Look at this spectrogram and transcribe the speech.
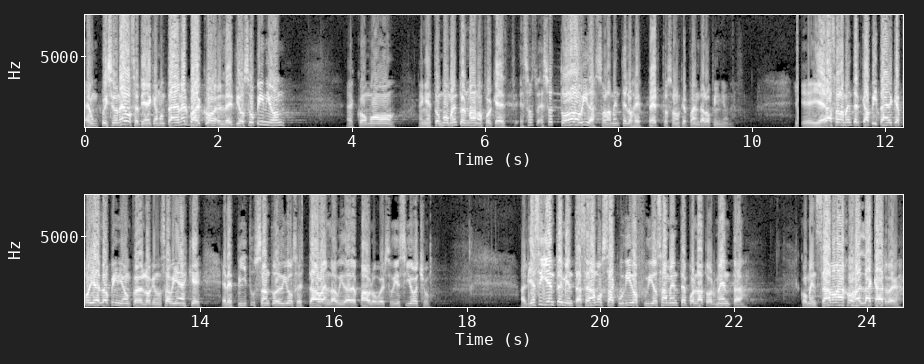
es un prisionero, se tiene que montar en el barco. Él le dio su opinión. Es como en estos momentos, hermanos, porque eso, es toda la vida, solamente los expertos son los que pueden dar opiniones. Y, era solamente el capitán el que podía dar la opinión, pero lo que no sabían es que el Espíritu Santo de Dios estaba en la vida de Pablo, verso 18. Al día siguiente, mientras éramos sacudidos furiosamente por la tormenta, comenzaron a arrojar la carga.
